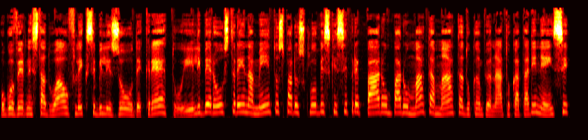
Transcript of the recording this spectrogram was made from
O governo estadual flexibilizou o decreto e liberou os treinamentos para os clubes que se preparam para o mata-mata do campeonato catarinense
